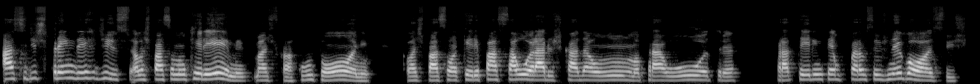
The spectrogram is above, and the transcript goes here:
a se desprender disso. Elas passam a não querer mais ficar com o Tony, elas passam a querer passar o horário de cada uma para outra, para terem tempo para os seus negócios.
